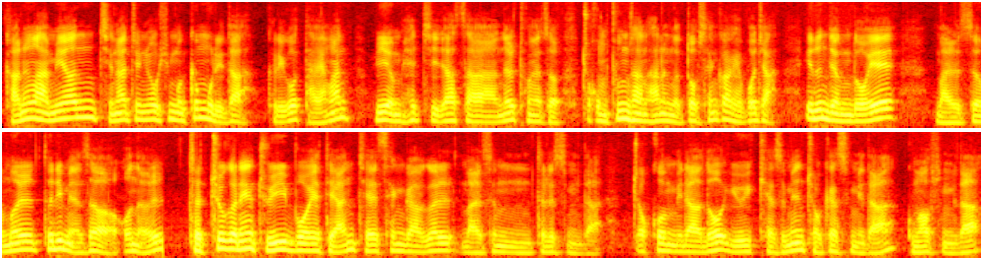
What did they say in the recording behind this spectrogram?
가능하면 지나친 욕심은 금물이다. 그리고 다양한 위험 해치 자산을 통해서 조금 분산하는 것도 생각해 보자. 이런 정도의 말씀을 드리면서 오늘 저축은행 주의보에 대한 제 생각을 말씀드렸습니다. 조금이라도 유익했으면 좋겠습니다. 고맙습니다.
